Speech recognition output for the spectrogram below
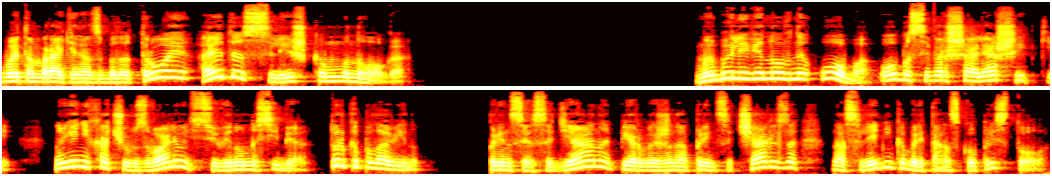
В этом браке нас было трое, а это слишком много. Мы были виновны оба, оба совершали ошибки. Но я не хочу взваливать всю вину на себя, только половину. Принцесса Диана, первая жена принца Чарльза, наследника британского престола.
